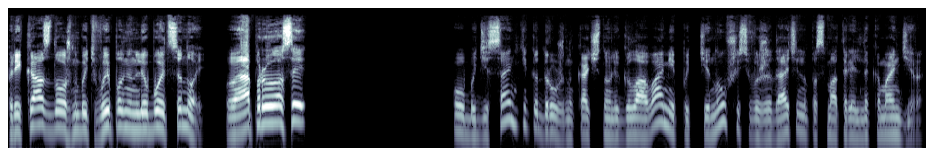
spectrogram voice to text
Приказ должен быть выполнен любой ценой. Вопросы?» Оба десантника дружно качнули головами подтянувшись, выжидательно посмотрели на командира.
